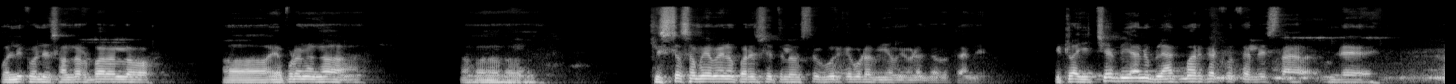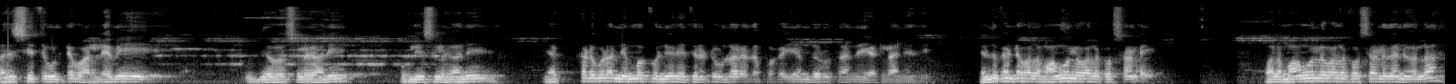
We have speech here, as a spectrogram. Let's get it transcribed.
కొన్ని కొన్ని సందర్భాలలో ఎప్పుడనగా క్లిష్ట సమయమైన పరిస్థితులు వస్తే ఊరికి కూడా బియ్యం ఇవ్వడం జరుగుతుంది. ఇట్లా ఇచ్చే బియ్యాన్ని బ్లాక్ మార్కెట్కు తరలిస్తా ఉండే పరిస్థితి ఉంటే వాళ్ళేమీ ఉద్యోగస్తులు కానీ పోలీసులు కానీ ఎక్కడ కూడా నిమ్మకు నీరెత్తినట్టు ఉన్నారే తప్పక ఏం జరుగుతుంది ఎట్లా అనేది. ఎందుకంటే వాళ్ళ మామూలు వాళ్ళకు వస్తున్నాయి వాళ్ళ మామూలు వాళ్ళకు వస్తాడు దానివల్ల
